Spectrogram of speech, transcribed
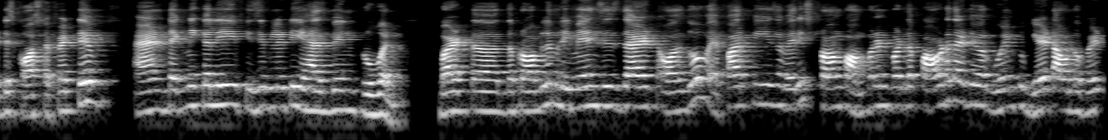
it is cost effective and technically feasibility has been proven. But uh, the problem remains is that although FRP is a very strong component, but the powder that you are going to get out of it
